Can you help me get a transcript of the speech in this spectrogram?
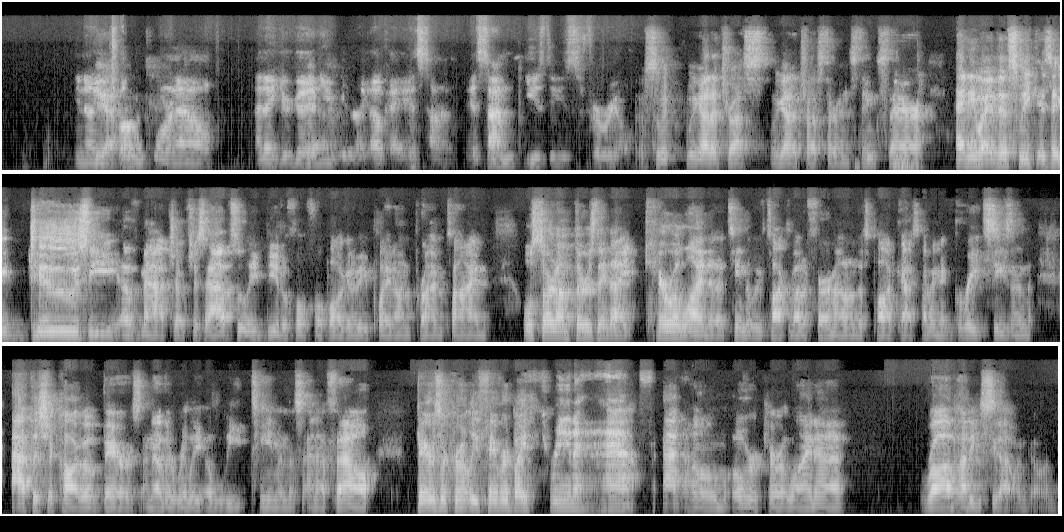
You know, you're Yeah. 12 and 4 now. I think you're good. Yeah. You'd be like, okay, it's time. It's time to use these for real. So we, we gotta trust we gotta trust our instincts there. Anyway, this week is a doozy of matchups. Just absolutely beautiful football going to be played on prime time. We'll start on Thursday night. Carolina, a team that we've talked about a fair amount on this podcast, having a great season at the Chicago Bears, another really elite team in this NFL. Bears are currently favored by three and a half at home over Carolina. Rob, how do you see that one going?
